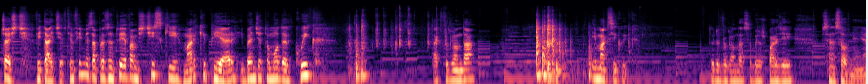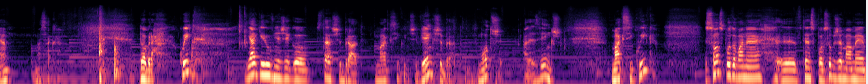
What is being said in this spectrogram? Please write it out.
Cześć, witajcie. W tym filmie zaprezentuję Wam ściski marki Pierre i będzie to model Quick. Tak wygląda. I Maxi Quick, który wygląda sobie już bardziej sensownie, nie? Masakra. Dobra, Quick, jak i również jego starszy brat Maxi Quick, czy większy brat, jest młodszy, ale jest większy. Maxi Quick są zbudowane y, w ten sposób, że mamy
